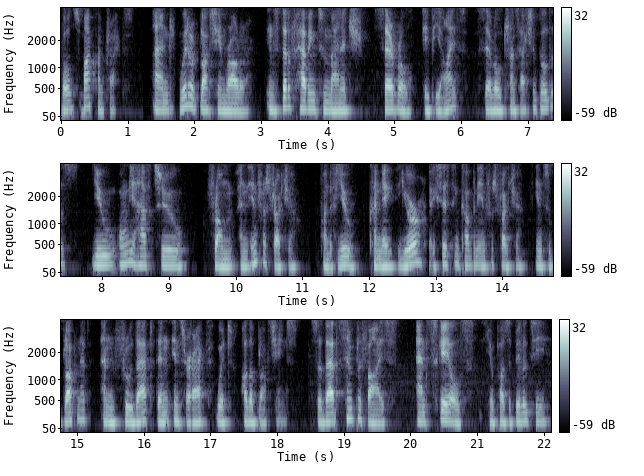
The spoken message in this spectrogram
well smart contracts. And with a blockchain router, instead of having to manage several APIs, several transaction builders, you only have to, from an infrastructure point of view, connect your existing company infrastructure into Blocknet and through that then interact with other blockchains. So that simplifies and scales your possibility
